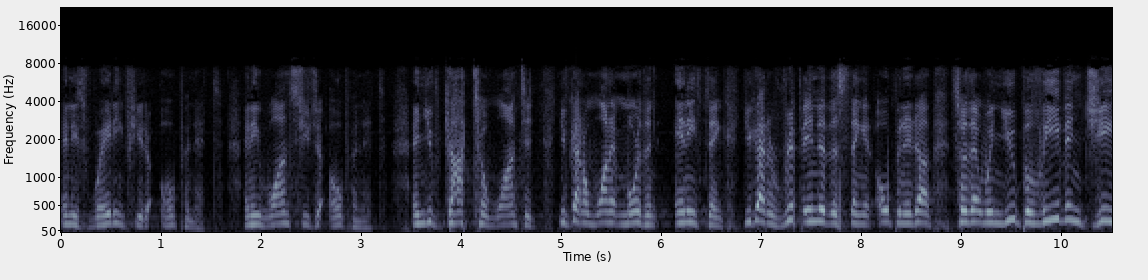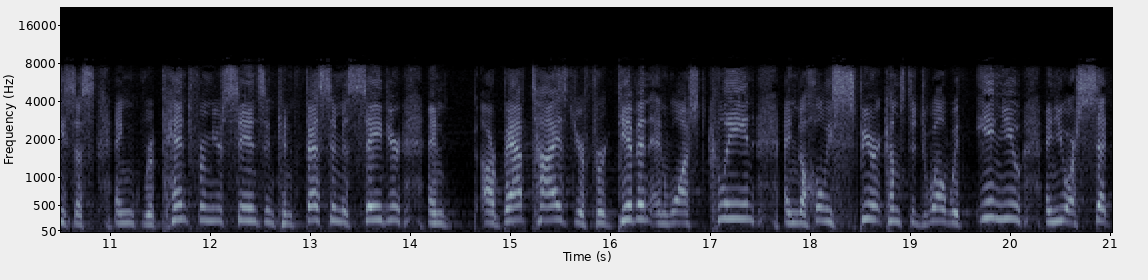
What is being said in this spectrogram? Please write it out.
And He's waiting for you to open it. And He wants you to open it. And you've got to want it. You've got to want it more than anything. You've got to rip into this thing and open it up so that when you believe in Jesus and repent from your sins and confess Him as Savior and are baptized, you're forgiven and washed clean, and the Holy Spirit comes to dwell within you, and you are set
